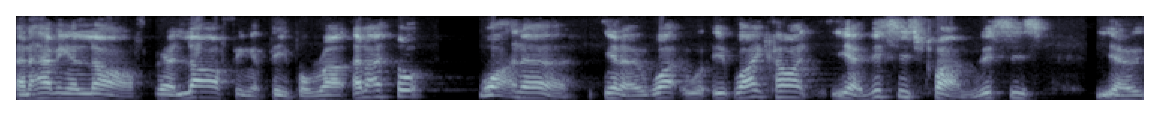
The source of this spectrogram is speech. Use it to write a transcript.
and having a laugh, you know, laughing at people. And I thought, what on earth? You know, why, why can't, yeah, this is fun. This is, you know,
